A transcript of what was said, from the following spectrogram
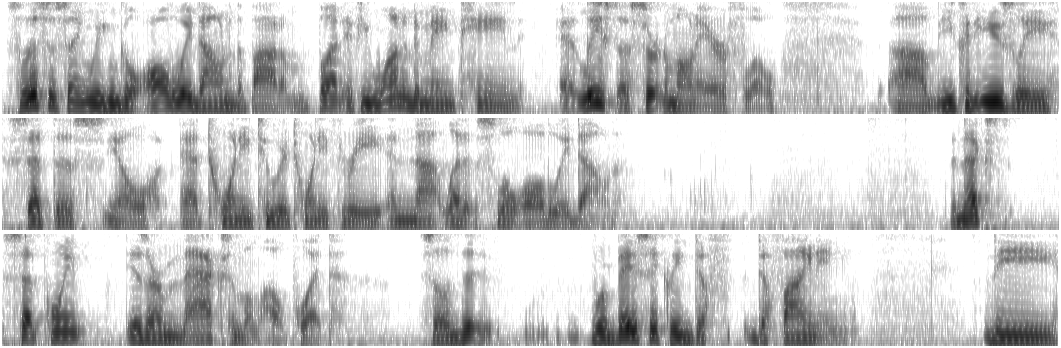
So this is saying we can go all the way down to the bottom, but if you wanted to maintain at least a certain amount of airflow, um, you could easily set this, you know, at 22 or 23 and not let it slow all the way down. The next set point is our maximum output. So the, we're basically def defining the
